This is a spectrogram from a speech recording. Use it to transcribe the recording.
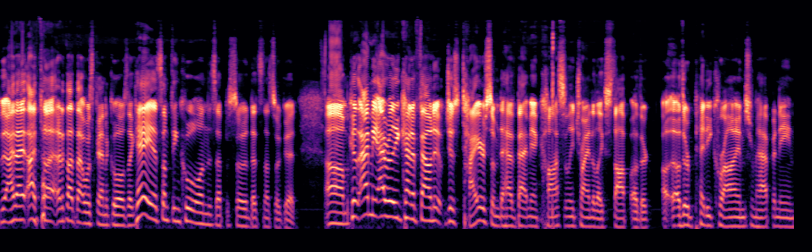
I, I thought I thought that was kind of cool. I was like, hey, that's something cool in this episode. That's not so good, um, because I mean, I really kind of found it just tiresome to have Batman constantly trying to like stop other uh, other petty crimes from happening.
